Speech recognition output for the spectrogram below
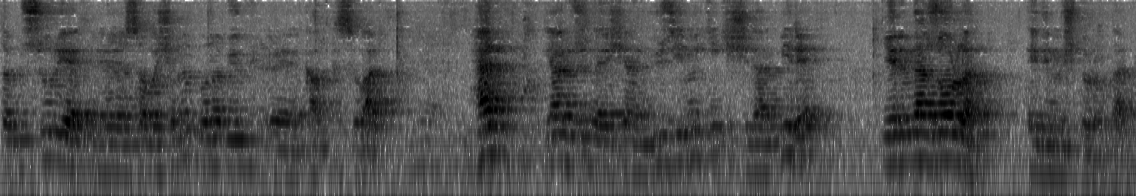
Tabi Suriye e, Savaşı'nın buna büyük e, katkısı var. Her yeryüzünde yaşayan 122 kişiden biri yerinden zorla edilmiş durumda.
